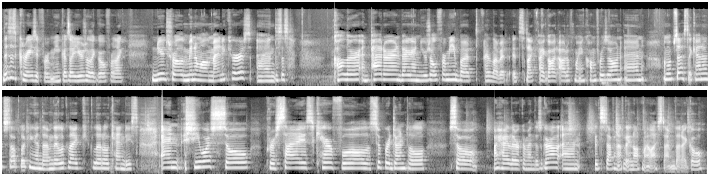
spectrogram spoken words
this is crazy for me because I usually go for like neutral minimal manicures and this is color and pattern very unusual for me but I love it. It's like I got out of my comfort zone and I'm obsessed. I cannot stop looking at them. They look like little candies. And she was so precise careful super gentle. So I highly recommend this girl and it's definitely not my last time that I go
